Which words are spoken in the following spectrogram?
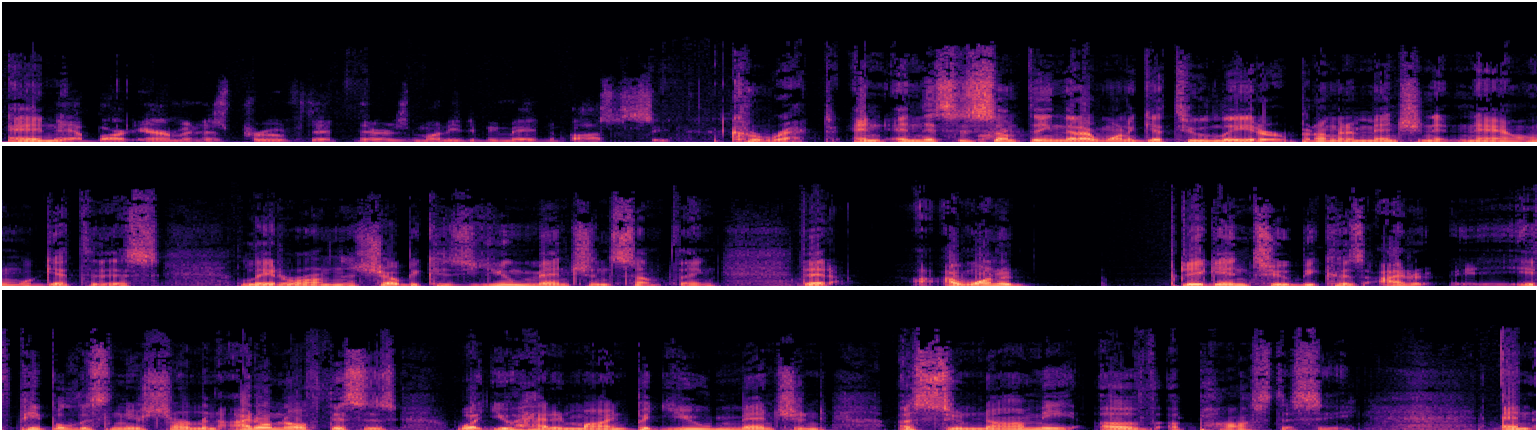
And yeah, Bart Ehrman has proved that there's money to be made in apostasy. Correct. And and this is right. something that I want to get to later, but I'm going to mention it now and we'll get to this later on in the show because you mentioned something that I want to dig into because I if people listen to your sermon, I don't know if this is what you had in mind, but you mentioned a tsunami of apostasy. And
